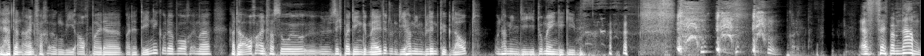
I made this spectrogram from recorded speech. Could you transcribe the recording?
der hat dann einfach irgendwie auch bei der, bei der DENIC oder wo auch immer, hat er auch einfach so äh, sich bei denen gemeldet und die haben ihm blind geglaubt und haben ihm die Domain gegeben. Erst vielleicht beim Namen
